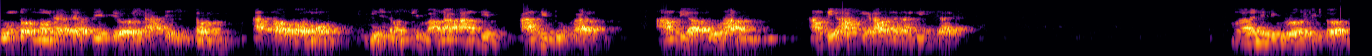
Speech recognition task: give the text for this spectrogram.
untuk menghadapi teori ateisme atau komunisme di mana anti anti Tuhan anti aturan, anti akhirat, dan anti saya. Mengenai ini di Pulau Cerita,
